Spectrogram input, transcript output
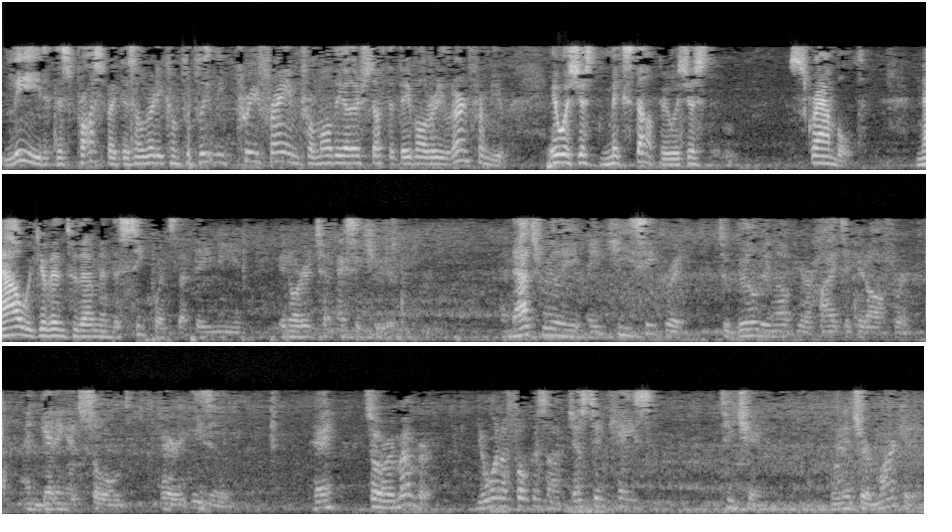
lead, this prospect is already completely pre-framed from all the other stuff that they've already learned from you. It was just mixed up. It was just scrambled. Now we give it to them in the sequence that they need in order to execute it. And that's really a key secret to building up your high ticket offer and getting it sold very easily. Okay? So remember, you want to focus on just in case teaching when it's your marketing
